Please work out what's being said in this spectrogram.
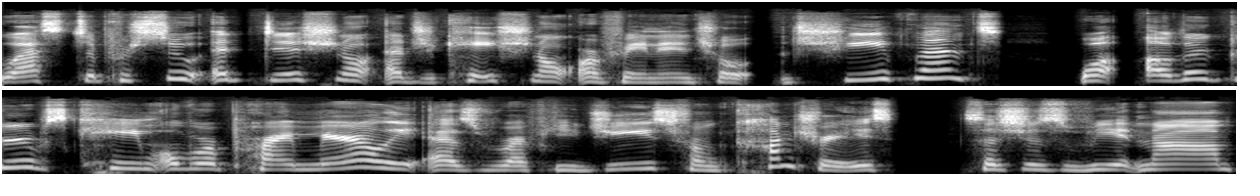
US to pursue additional educational or financial achievements, while other groups came over primarily as refugees from countries such as Vietnam,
